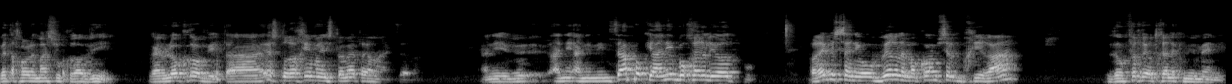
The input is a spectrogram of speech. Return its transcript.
בטח לא למשהו קרבי. גם אם לא קרבי, אתה, יש דרכים להשתמט היום מהצבא. אני, אני, אני נמצא פה כי אני בוחר להיות פה. ברגע שאני עובר למקום של בחירה, זה הופך להיות חלק ממני.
